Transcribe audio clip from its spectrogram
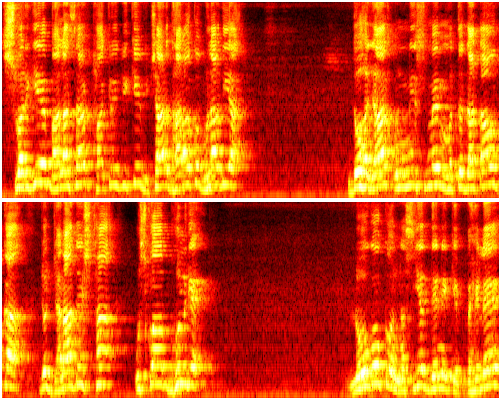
स्वर्गीय बाला साहब ठाकरे जी के विचारधारा को भुला दिया। 2019 में मतदाताओं का जो जनादेश था, उसको आप भूल गए। लोगों को नसीहत देने के पहले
